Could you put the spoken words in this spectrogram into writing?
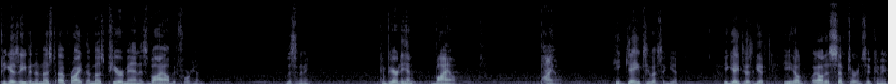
Because even the most upright, the most pure man is vile before Him. Listen to me. Compared to Him, vile. Vile. He gave to us a gift. He gave to us a gift. He held out his scepter and said, Come here.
